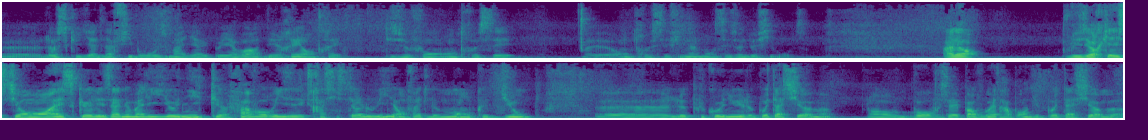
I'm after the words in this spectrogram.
euh, lorsqu'il y a de la fibrose, ben, il, peut y avoir des réentrées qui se font entre ces, euh, entre ces, finalement, ces zones de fibrose. Alors, plusieurs questions. Est-ce que les anomalies ioniques favorisent les Oui, en fait, le manque d'ions, euh, le plus connu est le potassium, bon, vous ne savez pas vous mettre à prendre du potassium euh,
